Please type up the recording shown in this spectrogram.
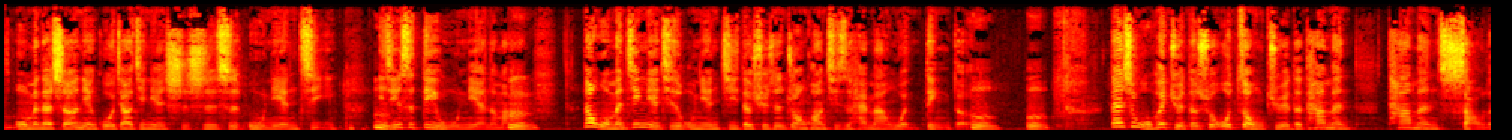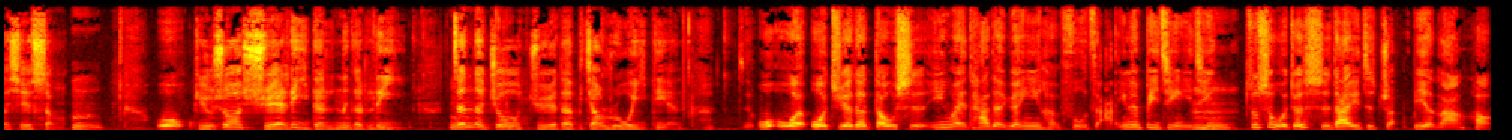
嗯、我们的十二年国教今年实施是五年级，嗯、已经是第五年了嘛。嗯，那我们今年其实五年级的学生状况其实还蛮稳定的。嗯嗯，但是我会觉得说，我总觉得他们。他们少了些什么？嗯，我比如说学历的那个力，真的就觉得比较弱一点。嗯、我我我觉得都是因为它的原因很复杂，因为毕竟已经、嗯、就是我觉得时代一直转变啦。好，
